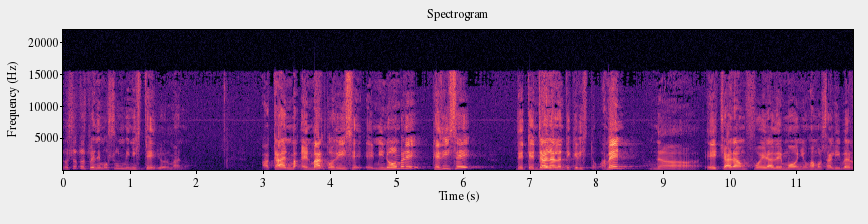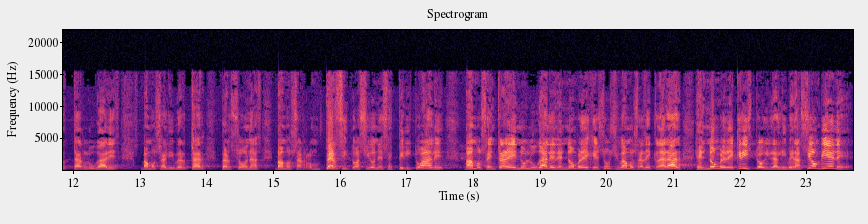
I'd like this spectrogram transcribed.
nosotros tenemos un ministerio, hermano. Acá en, Marcos dice, en mi nombre, que dice, detendrán al anticristo. Amén. No, echarán fuera demonios, vamos a libertar lugares, vamos a libertar personas, vamos a romper situaciones espirituales, vamos a entrar en un lugar en el nombre de Jesús y vamos a declarar el nombre de Cristo y la liberación viene.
